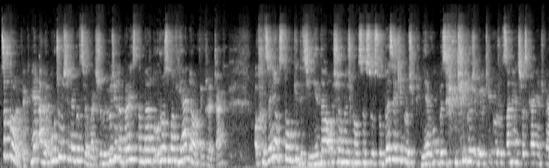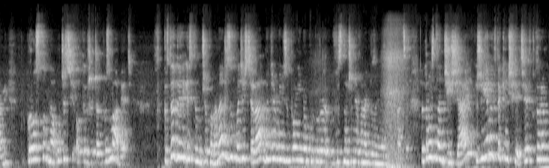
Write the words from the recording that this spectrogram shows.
cokolwiek, nie? Ale uczą się negocjować, żeby ludzie nabrali standardu rozmawiania o tych rzeczach, odchodzenia od stołu, kiedy ci nie da osiągnąć konsensusu, bez jakiegoś gniewu, bez jakiegoś wielkiego rzucania i trzaskania drzwiami, po prostu nauczyć się o tych rzeczach rozmawiać. To wtedy jestem przekonana, że za 20 lat będziemy mieli zupełnie inną kulturę wyznaczenia wynagrodzenia w pracy. Natomiast na dzisiaj żyjemy w takim świecie, w którym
